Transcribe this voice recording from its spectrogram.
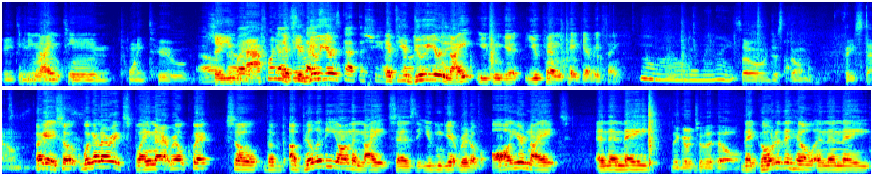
18, 18, 19, 22. Oh, So you no. have, twenty- if you do your, he's got the shield if you on do it. your knight, you can get, you can take everything. Oh, no, I'll do my knight. So just throw him face down. Okay, so we're gonna explain that real quick. So the ability on the knight says that you can get rid of all your knights, and then they They go to the hill. they go to the hill, and then they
